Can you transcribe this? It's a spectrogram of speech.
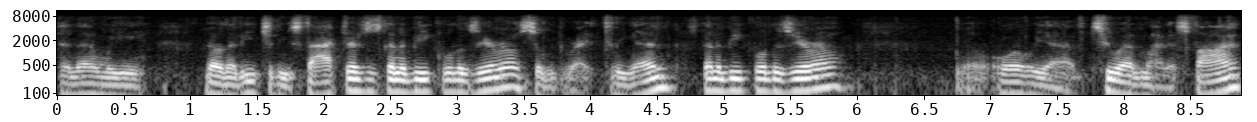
And then we know that each of these factors is going to be equal to 0, so we write 3n is going to be equal to 0. You know, or we have 2n minus 5 is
